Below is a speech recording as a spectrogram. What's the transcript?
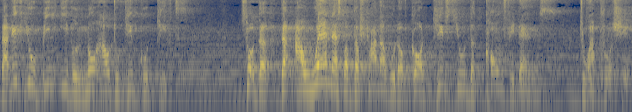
that if you being evil know how to give good gifts so the, the awareness of the fatherhood of God gives you the confidence to approach him.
